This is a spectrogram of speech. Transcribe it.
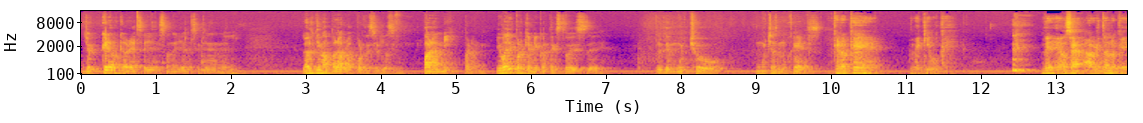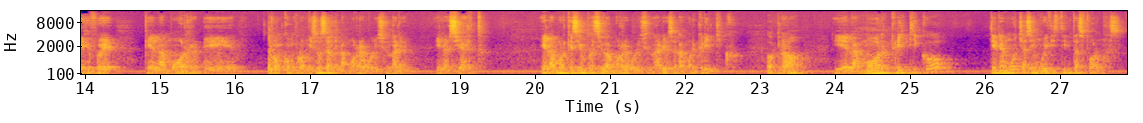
Yo creo que ahora son ellas las que tienen el, la última palabra, por decirlo así. Para mí, para mí. Igual y porque mi contexto es de, de, de mucho, muchas mujeres. Creo que me equivoqué. De- o sea, ahorita lo que dije fue que el amor eh, con compromiso es el amor revolucionario. Y no es cierto. El amor que siempre ha sido amor revolucionario es el amor crítico. Ok. ¿no? Y el amor crítico tiene muchas y muy distintas formas.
